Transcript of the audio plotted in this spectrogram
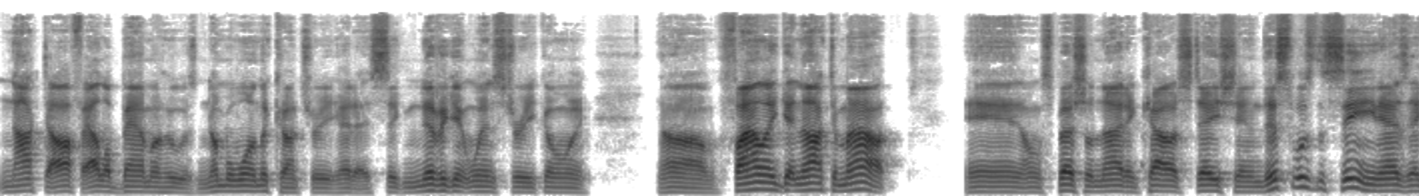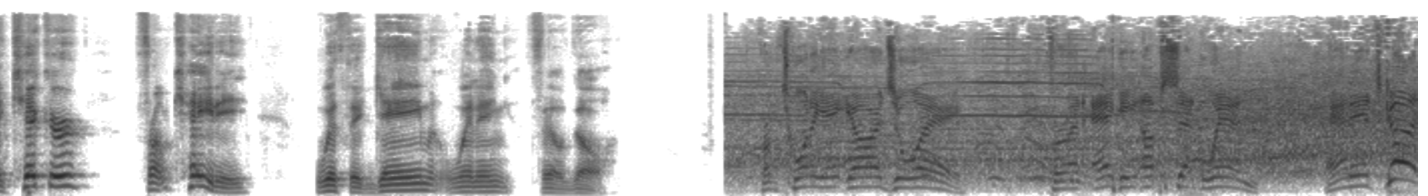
knocked off Alabama, who was number one in the country, had a significant win streak going. Um, finally, get knocked them out and on a special night in College Station. This was the scene as a kicker from Katy with the game winning field goal. From 28 yards away for an Aggie upset win. And it's good.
